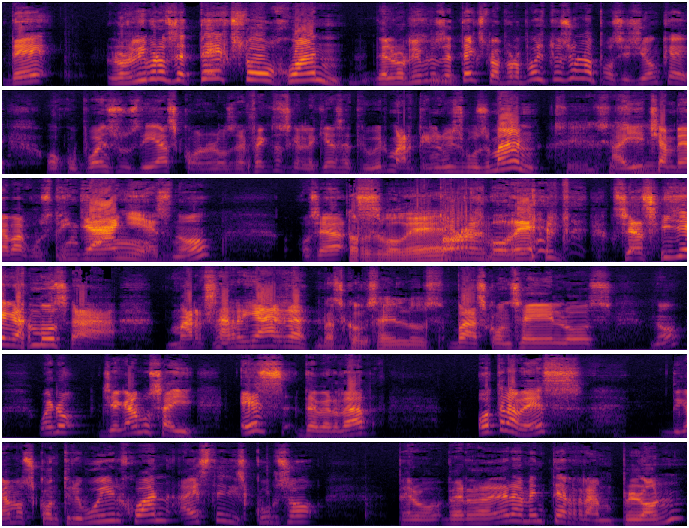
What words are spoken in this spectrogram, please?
de los libros de texto, Juan. De los libros de texto. A propósito, es una posición que ocupó en sus días con los defectos que le quieres atribuir Martín Luis Guzmán. Sí, sí, Ahí sí. chambeaba Agustín Yáñez, ¿no? O sea, Torres Bodet. Torres Bodet. O sea, sí llegamos a Marx Arriaga. Vasconcelos. Vasconcelos, ¿no? Bueno, llegamos ahí. Es de verdad, otra vez, digamos, contribuir, Juan, a este discurso, pero verdaderamente ramplón,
